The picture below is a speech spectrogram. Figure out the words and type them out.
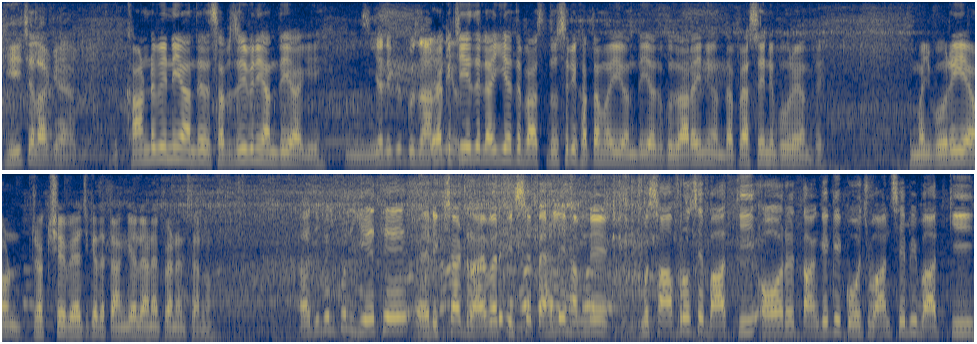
घी चला गया है ਖੰਡ ਵੀ ਨਹੀਂ ਆਉਂਦੀ ਸਬਜ਼ੀ ਵੀ ਨਹੀਂ ਆਉਂਦੀ ਹੈਗੀ हम्म, यानी कि गुजारा ਇੱਕ नहीं ਚੀਜ਼ ਲਈਏ ਤੇ ਬਸ ਦੂਸਰੀ ਖਤਮ ਹੋਈ ਹੁੰਦੀ ਹੈ ਗੁਜ਼ਾਰਾ ਹੀ ਨਹੀਂ ਹੁੰਦਾ ਪੈਸੇ ਹੀ ਨਹੀਂ ਪੂਰੇ ਹੁੰਦੇ ਤੇ ਮਜਬੂਰੀ ਹੈ ਹੁਣ ਰਕਸ਼ੇ ਵੇਚ ਕੇ ਤੇ ਟਾਂਗੇ ਲੈਣੇ ਪੈਣੇ ਸਾਨੂੰ अ, जी बिल्कुल, ये थे रिक्शा ड्राइवर। इससे पहले हमने मुसाफरों से बात की और तांगे के कोचवान से भी बात की,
